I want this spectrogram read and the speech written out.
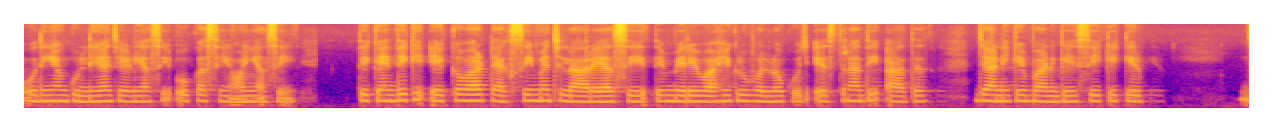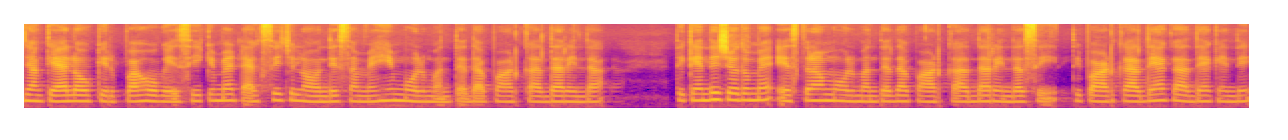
ਉਹਦੀਆਂ ਗੁੱਲੀਆਂ ਜਿਹੜੀਆਂ ਸੀ, ਉਹ ਘਸੀਆਂ ਹੋਈਆਂ ਸੀ। ਤੇ ਕਹਿੰਦੇ ਕਿ ਇੱਕ ਵਾਰ ਟੈਕਸੀ ਮੈਂ ਚਲਾ ਰਿਹਾ ਸੀ ਤੇ ਮੇਰੇ ਵਾਹਿਗੁਰੂ ਵੱਲੋਂ ਕੁਝ ਇਸ ਤਰ੍ਹਾਂ ਦੀ ਆਦਤ ਜਾਣੀ ਕਿ ਬਣ ਗਈ ਸੀ ਕਿ ਕਿਰਪ ਜਾਂ ਕਹਿ ਲਓ ਕਿਰਪਾ ਹੋ ਗਈ ਸੀ ਕਿ ਮੈਂ ਟੈਕਸੀ ਚਲਾਉਣ ਦੇ ਸਮੇਂ ਹੀ ਮੂਲ ਮੰਤਰ ਦਾ ਪਾਠ ਕਰਦਾ ਰਹਿੰਦਾ। ਤੇ ਕਹਿੰਦੇ ਜਦੋਂ ਮੈਂ ਇਸ ਤਰ੍ਹਾਂ ਮੂਲ ਮੰਤਰ ਦਾ ਪਾਠ ਕਰਦਾ ਰਹਿੰਦਾ ਸੀ ਤੇ ਪਾਠ ਕਰਦਿਆਂ ਕਰਦਿਆਂ ਕਹਿੰਦੇ,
